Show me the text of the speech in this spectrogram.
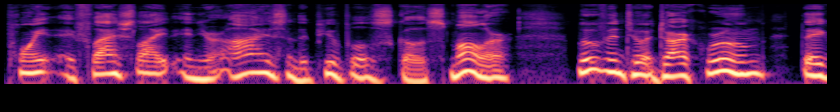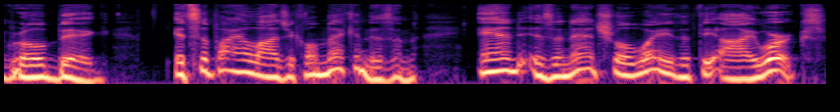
Point a flashlight in your eyes and the pupils go smaller. Move into a dark room, they grow big. It's a biological mechanism and is a natural way that the eye works.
